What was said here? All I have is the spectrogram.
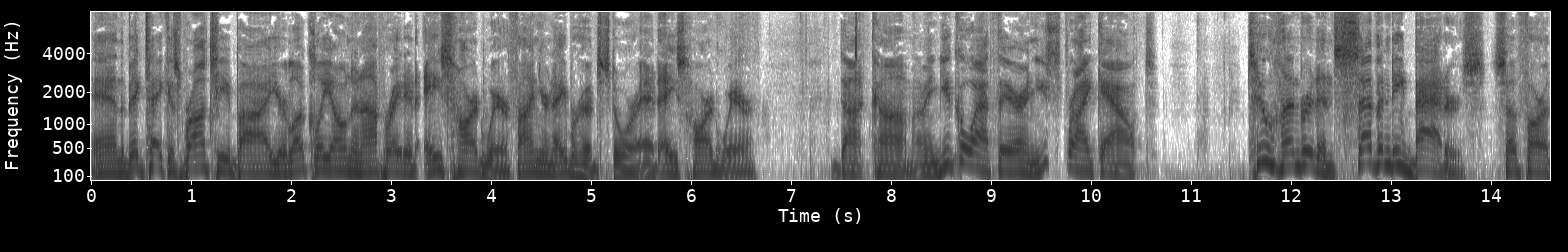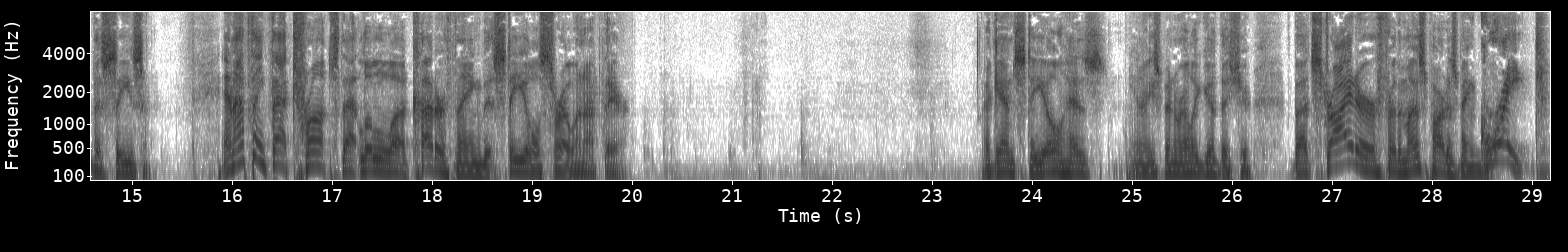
And the big take is brought to you by your locally owned and operated Ace Hardware. Find your neighborhood store at acehardware.com. I mean, you go out there and you strike out 270 batters so far this season. And I think that trumps that little uh, cutter thing that Steele's throwing up there. Again, Steele has, you know, he's been really good this year. But Strider, for the most part, has been great.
